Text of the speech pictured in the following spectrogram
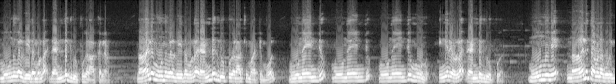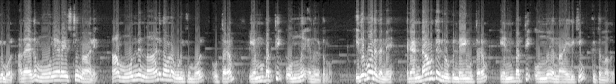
മൂന്നുകൾ വീതമുള്ള രണ്ട് ഗ്രൂപ്പുകളാക്കലാണ്. നാല് മൂന്നുകൾ വീതമുള്ള രണ്ട് ഗ്രൂപ്പുകളാക്കി മാറ്റുമ്പോൾ മൂന്ന് ഇന്റു മൂന്ന് ഇന്റു മൂന്ന് ഇന്റു മൂന്ന്. ഇങ്ങനെയുള്ള രണ്ട് ഗ്രൂപ്പുകൾ. മൂന്നിനെ നാല് തവണ ഗുണിക്കുമ്പോൾ അതായത് മൂന്ന് റേസ് ടു നാല്. ആ മൂന്നിനെ നാല് തവണ ഗുണിക്കുമ്പോൾ ഉത്തരം എൺപത്തി ഒന്ന് എന്ന് കിട്ടുന്നു. ഇതുപോലെ തന്നെ രണ്ടാമത്തെ ഗ്രൂപ്പിന്റെയും ഉത്തരം എൺപത്തി ഒന്ന് എന്നായിരിക്കും കിട്ടുന്നത്.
